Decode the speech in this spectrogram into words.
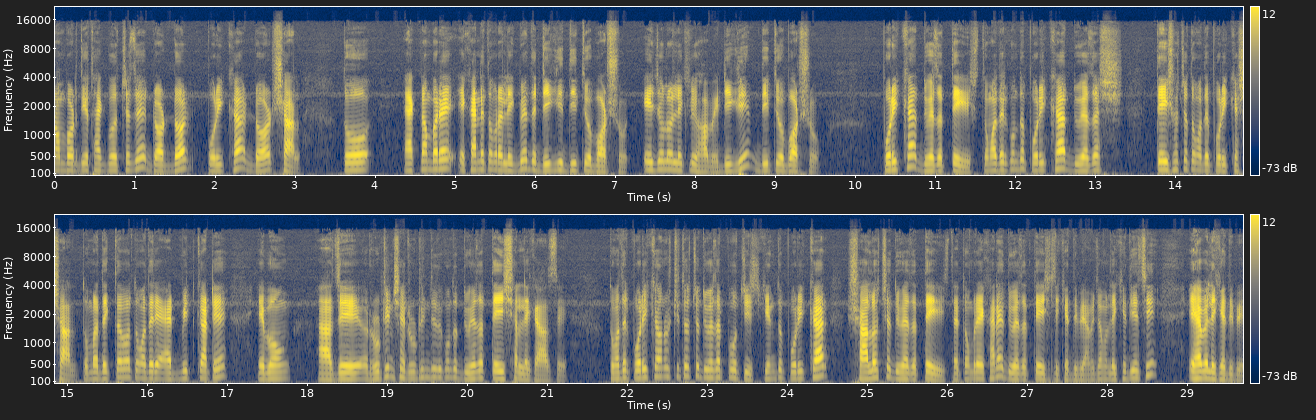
নম্বর দিয়ে থাকবে হচ্ছে যে ডট ডট পরীক্ষা ডট সাল। তো এক নম্বরে এখানে তোমরা লিখবে যে ডিগ্রি দ্বিতীয় বর্ষ। এই জন্য লিখলেই হবে, ডিগ্রি দ্বিতীয় বর্ষ। পরীক্ষা দু হাজার তেইশ। তোমাদের কিন্তু পরীক্ষা তেইশ হচ্ছে তোমাদের পরীক্ষা সাল। তোমরা দেখতে পাবো তোমাদের অ্যাডমিট কার্ডে এবং যে রুটিন সেই রুটিনটিতে কিন্তু দুই হাজার তেইশ সাল লেখা আছে। তোমাদের পরীক্ষা অনুষ্ঠিত হচ্ছে দুই হাজার পঁচিশ, কিন্তু পরীক্ষার সাল হচ্ছে দুই হাজার তেইশ। তাই তোমরা এখানে দুই হাজার তেইশ লিখে দিবে। আমি যেমন লিখে দিয়েছি, এভাবে লিখে দিবে।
